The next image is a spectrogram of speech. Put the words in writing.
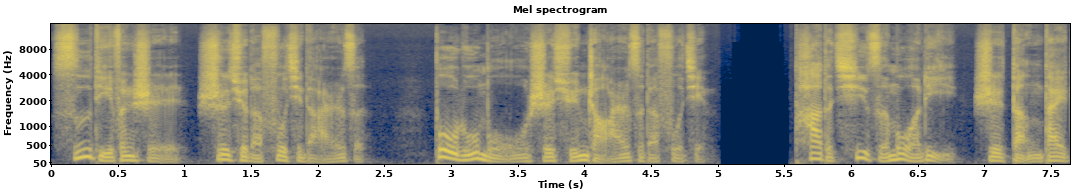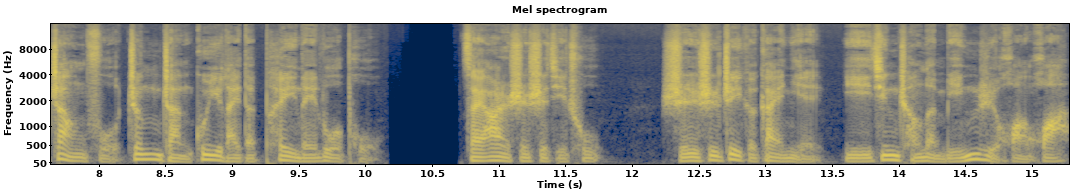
斯蒂芬是失去了父亲的儿子，布鲁姆是寻找儿子的父亲。他的妻子茉莉是等待丈夫征战归来的佩内洛普。在二十世纪初，史诗这个概念已经成了明日黄花。《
